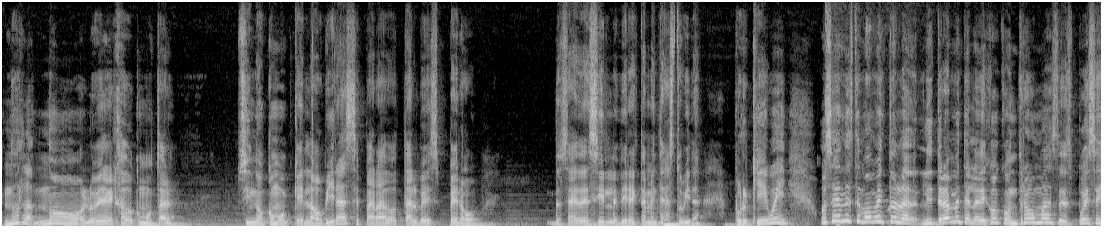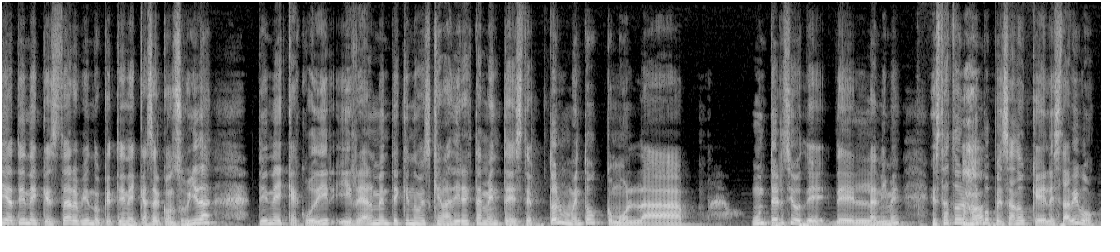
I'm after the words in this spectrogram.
no, no lo hubiera dejado como tal, sino como que la hubiera separado tal vez, pero o decirle directamente a tu vida. Porque, güey, o sea, en este momento literalmente la dejó con traumas. Después ella tiene que estar viendo qué tiene que hacer con su vida. Tiene que acudir y realmente que no es que va directamente, este, todo el momento como la un tercio del anime está todo el tiempo pensando que él está vivo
